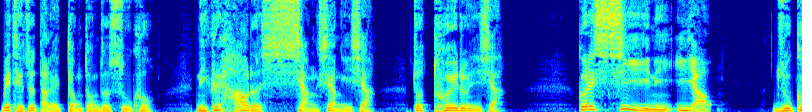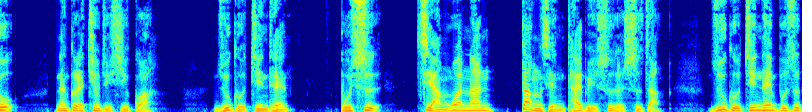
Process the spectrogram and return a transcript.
要提出大家共同做思考，你可以好好的想象一下，做推论一下。过了四年以后，如果能够来唱这首歌，如果今天不是蒋万安当选台北市的市长，如果今天不是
